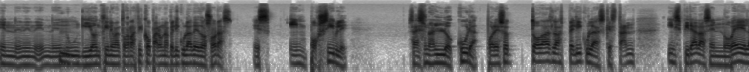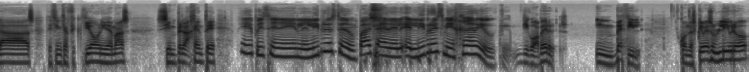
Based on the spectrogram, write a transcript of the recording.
en, en- en- en Mm. un guion cinematográfico para una película de dos horas. Es imposible. O sea, es una locura. Por eso todas las películas que están inspiradas en novelas de ciencia ficción y demás, siempre la gente, "Eh, pues en el libro esto no pasa, en el, libro es mejor. Digo, a ver, imbécil. Cuando escribes un libro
